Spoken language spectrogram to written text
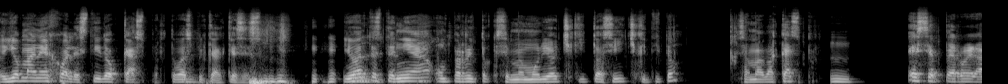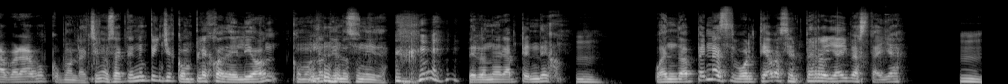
yo manejo al estilo Casper. Te voy a explicar qué es eso. Yo antes tenía un perrito que se me murió chiquito así, chiquitito. Se llamaba Casper. Mm. Ese perro era bravo como la chinga. O sea, tenía un pinche complejo de león, como no tienes una idea. Pero no era pendejo. Mm. Cuando apenas volteabas el perro ya iba hasta allá. Mm.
